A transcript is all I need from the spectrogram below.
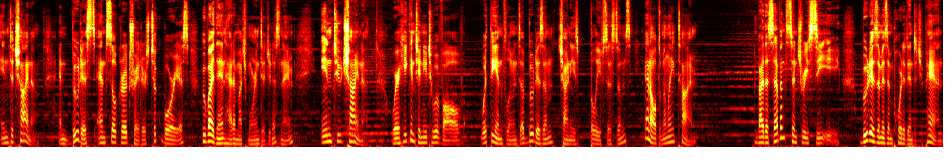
into China, and Buddhists and Silk Road traders took Boreas, who by then had a much more indigenous name, into China, where he continued to evolve with the influence of Buddhism, Chinese belief systems, and ultimately time. By the 7th century CE, Buddhism is imported into Japan,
